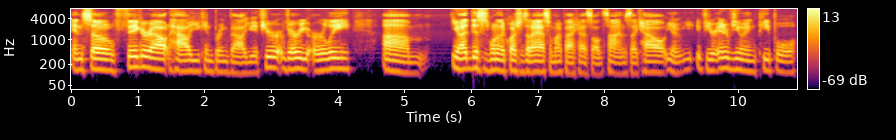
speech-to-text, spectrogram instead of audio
And so figure out how you can bring value. If you're very early, um, you know, this is one of the questions that I ask on my podcast all the time. Is like how, you know, if you're interviewing people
